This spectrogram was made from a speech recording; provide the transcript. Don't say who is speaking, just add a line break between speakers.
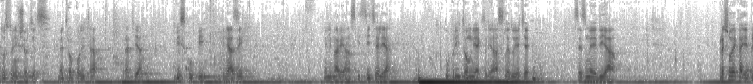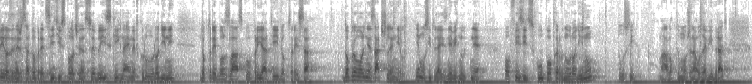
najdôstojnejší otec metropolita, bratia, biskupy, kňazi, milí mariánsky ctitelia, tu prítomní, aj ktorí nás sledujete cez médiá. Pre človeka je prirodzené, že sa dobre cíti v spoločenstve blízkych, najmä v kruhu rodiny, do ktorej bol s láskou prijatý, do ktorej sa dobrovoľne začlenil. Nemusí teda ísť nevyhnutne o fyzickú pokrvnú rodinu, tu si málo kto môže naozaj vybrať,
